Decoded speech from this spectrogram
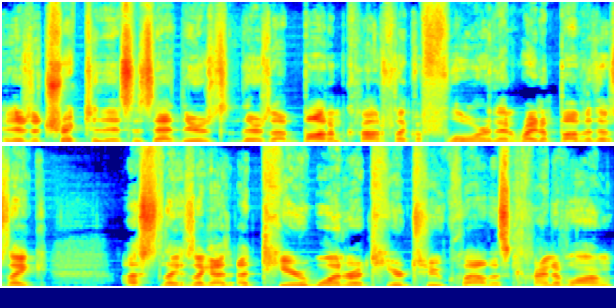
And there's a trick to this is that there's there's a bottom cloud for like a floor, and then right above it there's like a like it's like a, a tier one or a tier two cloud that's kind of long.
